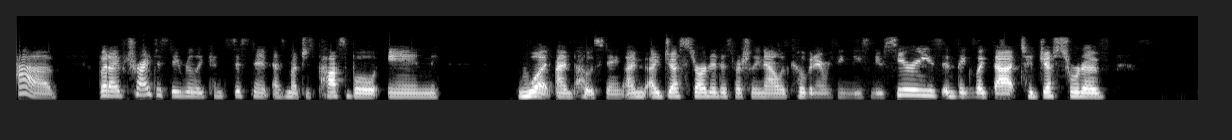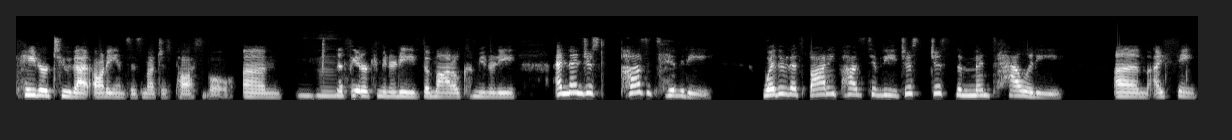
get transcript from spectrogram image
have. But I've tried to stay really consistent as much as possible in what I'm posting. I'm I just started, especially now with COVID and everything, these new series and things like that, to just sort of cater to that audience as much as possible. Um, mm-hmm. The theater community, the model community, and then just positivity, whether that's body positivity, just just the mentality. Um, I think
